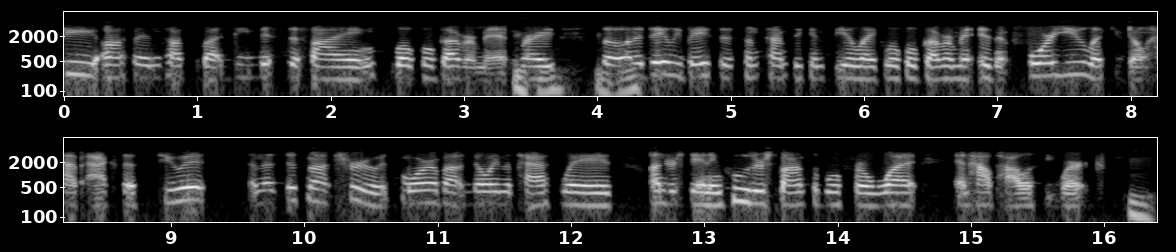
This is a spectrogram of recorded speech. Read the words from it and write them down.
she often talks about demystifying local government, mm-hmm. right? Mm-hmm. So on a daily basis, sometimes it can feel like local government isn't for you, like you don't have access to it. And that's just not true. It's more about knowing the pathways, understanding who's responsible for what, and how policy works. Mm.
